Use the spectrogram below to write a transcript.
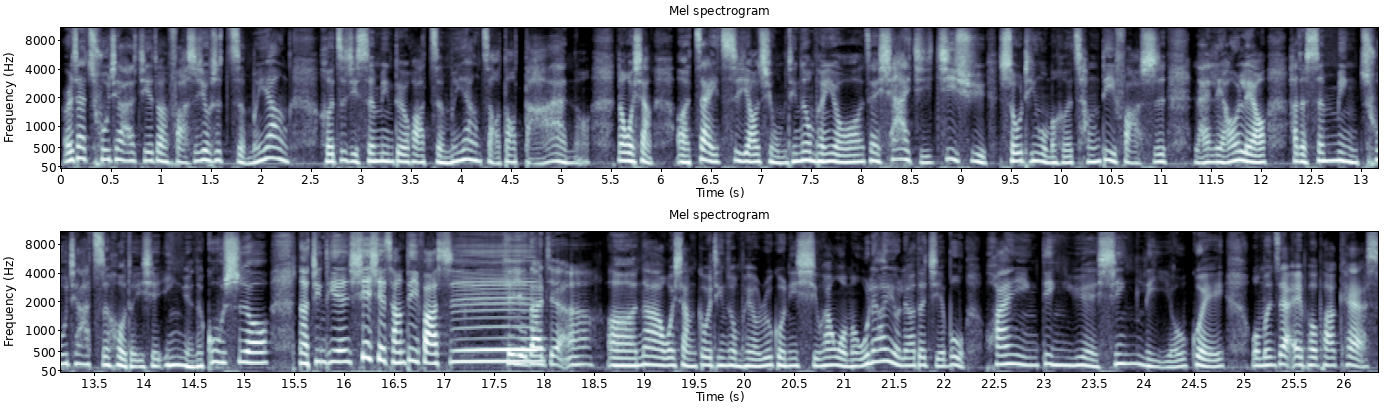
而在出家阶段，法师又是怎么样和自己生命对话？怎么样找到答案哦？那我想，呃，再一次邀请我们听众朋友哦，在下一集继续收听我们和长地法师来聊聊他的生命出家之后的一些因缘的故事哦。那今天谢谢长地法师，谢谢大家啊！呃，那我想各位听众朋友，如果你喜欢我们无聊有聊的节目，欢迎订阅《心里有鬼》。我们在 Apple Podcast、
